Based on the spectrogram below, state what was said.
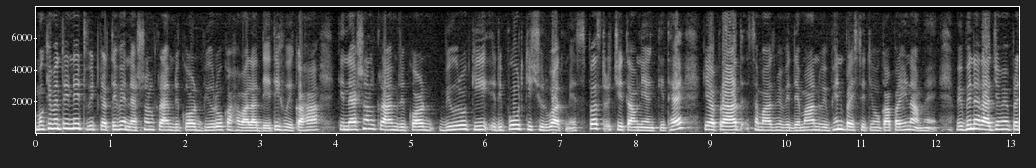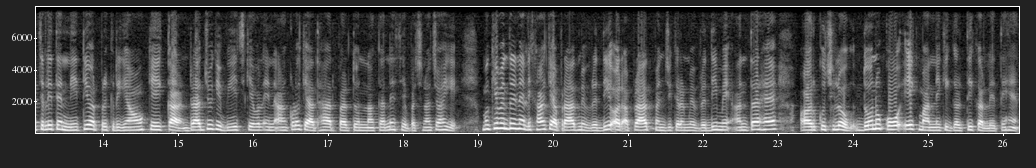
मुख्यमंत्री ने ट्वीट करते हुए नेशनल क्राइम रिकॉर्ड ब्यूरो का हवाला देते हुए कहा कि नेशनल क्राइम रिकॉर्ड ब्यूरो की रिपोर्ट की शुरुआत में स्पष्ट चेतावनी अंकित है कि अपराध समाज में विद्यमान विभिन्न परिस्थितियों का परिणाम है। विभिन्न राज्यों में प्रचलित नीति और प्रक्रियाओं के कारण राज्यों के बीच केवल इन आंकड़ों के आधार पर तुलना करने से बचना चाहिए। मुख्यमंत्री ने लिखा कि अपराध में वृद्धि और अपराध पंजीकरण में वृद्धि में अंतर है और कुछ लोग, दोनों को एक मानने की गलती कर लेते हैं।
